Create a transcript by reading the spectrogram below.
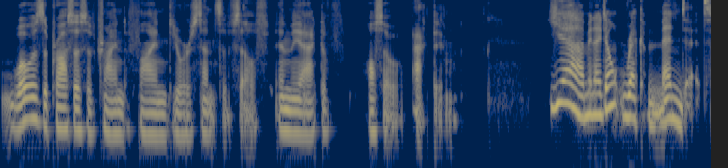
what was the process of trying to find your sense of self in the act of also acting? Yeah, I mean, I don't recommend it.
